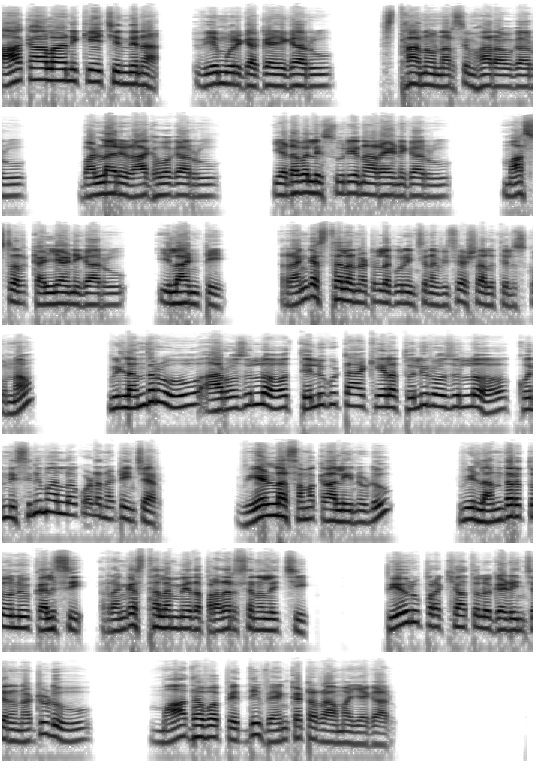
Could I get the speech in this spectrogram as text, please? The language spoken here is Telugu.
ఆ కాలానికే చెందిన వేమూరి గగ్గయ్య గారు స్థానం నరసింహారావు గారు బళ్ళారి రాఘవ గారు ఎడవల్లి సూర్యనారాయణ గారు మాస్టర్ కళ్యాణి గారు ఇలాంటి రంగస్థల నటుల గురించిన విశేషాలు తెలుసుకున్నాం. వీళ్ళందరూ ఆ రోజుల్లో తెలుగు టాకీల తొలి రోజుల్లో కొన్ని సినిమాల్లో కూడా నటించారు. వీళ్ళ సమకాలీనుడు వీళ్ళందరితోనూ కలిసి రంగస్థలం మీద ప్రదర్శనలిచ్చి పేరు ప్రఖ్యాతులు గడించిన నటుడు మాధవ పెద్ది వెంకటరామయ్య గారు.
